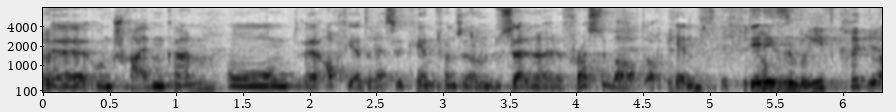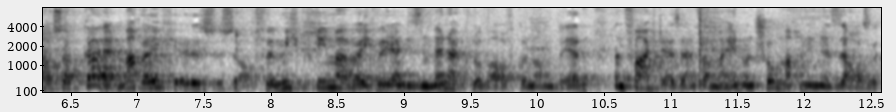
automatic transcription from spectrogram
äh, und schreiben kann und äh, auch die Adresse kennt von so und Salina Frost überhaupt auch kennt, der diesen Brief kriegt und auch sagt, geil, mache ich, das ist auch für mich prima, weil ich will ja in diesen Männerclub aufgenommen werden, dann fahre ich da jetzt einfach mal hin und schon machen die eine Sause.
